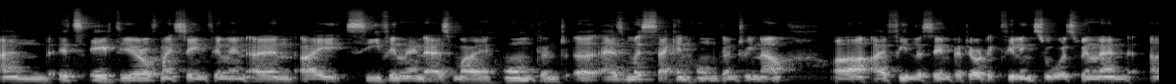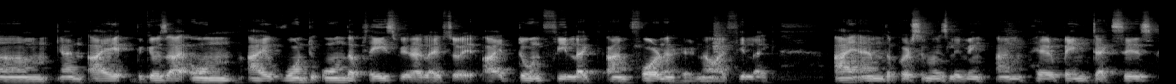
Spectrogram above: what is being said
and it's eighth year of my stay in Finland, and I see Finland as my home country, uh, as my second home country now. Uh, I feel the same patriotic feelings towards Finland, um, and I because I own, I want to own the place where I live, so I don't feel like I'm foreigner here now. I feel like I am the person who is living. I'm here paying taxes.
